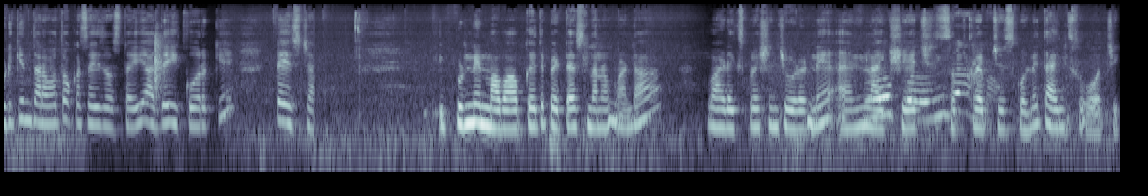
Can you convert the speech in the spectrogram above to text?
ఉడికిన తర్వాత ఒక సైజు వస్తాయి. అదే ఈ కూరకి టేస్ట్ ఇప్పుడు నేను మా బాబుకి అయితే పెట్టేస్తున్నాను అనమాట వాడి ఎక్స్ప్రెషన్ చూడండి. అండ్ లైక్ షేర్ సబ్స్క్రైబ్ చేసుకోండి. Thanks for watching.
